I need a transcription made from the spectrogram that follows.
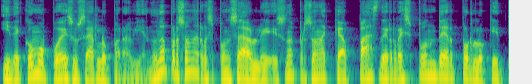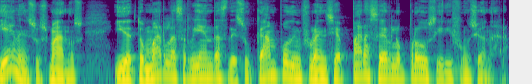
y de cómo puedes usarlo para bien. Una persona responsable es una persona capaz de responder por lo que tiene en sus manos y de tomar las riendas de su campo de influencia para hacerlo producir y funcionar.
